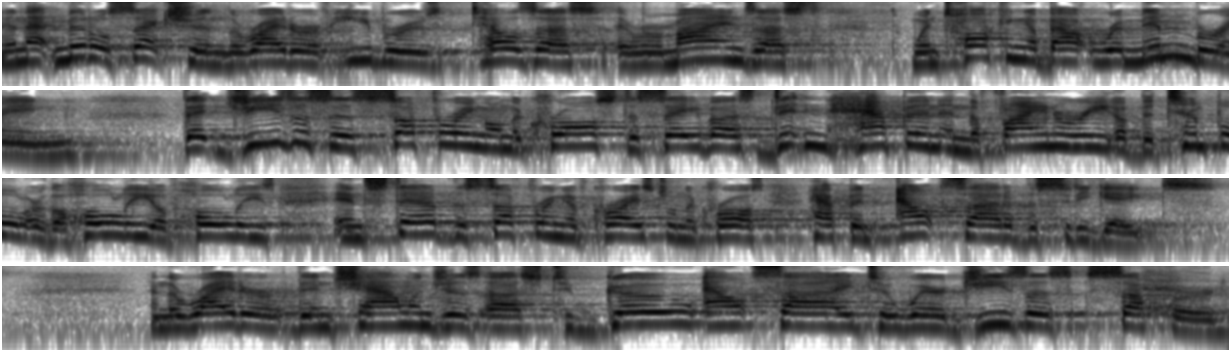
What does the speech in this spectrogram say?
In that middle section, the writer of Hebrews tells us and reminds us when talking about remembering that Jesus' suffering on the cross to save us didn't happen in the finery of the temple or the Holy of Holies. Instead, the suffering of Christ on the cross happened outside of the city gates. And the writer then challenges us to go outside to where Jesus suffered,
